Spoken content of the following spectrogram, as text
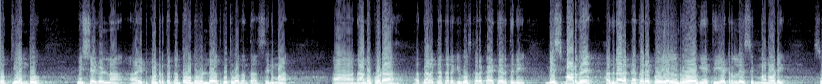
ಪ್ರತಿಯೊಂದು ವಿಷಯಗಳನ್ನ ಇಟ್ಕೊಂಡಿರ್ತಕ್ಕಂಥ ಒಂದು ಒಳ್ಳೆ ಅದ್ಭುತವಾದಂಥ ಸಿನಿಮಾ. ನಾನು ಕೂಡ ಹದಿನಾಲ್ಕನೇ ತಾರೀಕಿಗೋಸ್ಕರ ಕಾಯ್ತಾ ಇರ್ತೀನಿ. ಮಿಸ್ ಮಾಡಿದೆ ಹದಿನಾಲ್ಕನೇ ತಾರೀಕು ಎಲ್ಲರೂ ಹೋಗಿ ಥಿಯೇಟ್ರಲ್ಲಿ ಸಿನಿಮಾ ನೋಡಿ. ಸೊ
